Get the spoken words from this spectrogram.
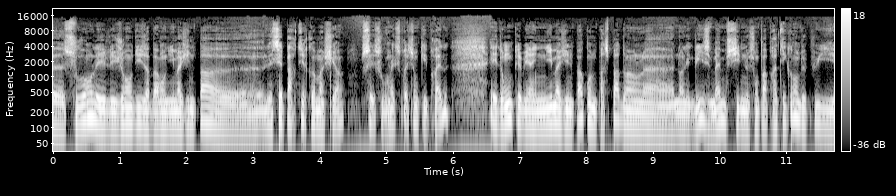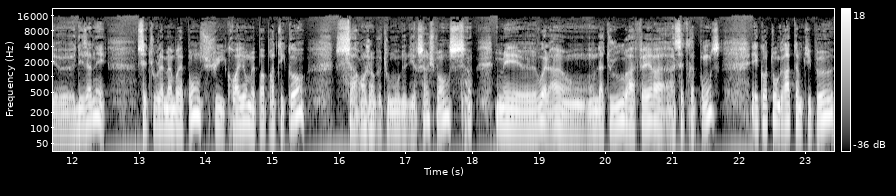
Euh, souvent, les, gens disent ah ben on n'imagine pas euh, laisser partir comme un chien. C'est souvent l'expression qu'ils prennent. Et donc, eh bien, ils n'imaginent pas qu'on ne passe pas dans l'église, même s'ils ne sont pas pratiquants depuis euh, des années. C'est toujours la même réponse. Je suis croyant mais pas pratiquant. Ça arrange un peu tout le monde de dire ça, je pense. Mais euh, voilà, on, a toujours affaire à, à cette réponse. Et quand on gratte un petit peu,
